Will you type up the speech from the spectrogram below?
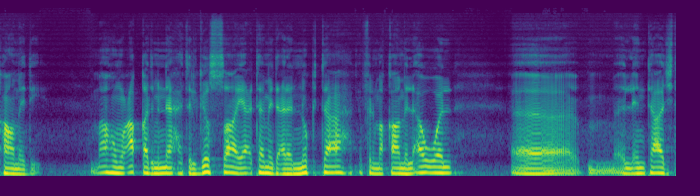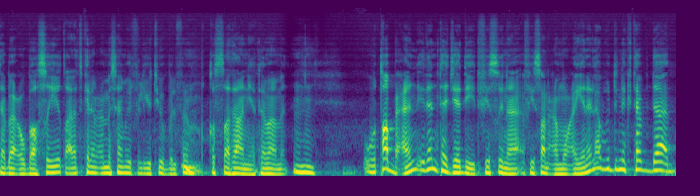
كوميدي. ما هو معقد من ناحية القصة يعتمد على النكتة في المقام الأول. آه الإنتاج تبعه بسيط. أنا أتكلم عن مسامير في اليوتيوب الفيلم قصة ثانية تماما. وطبعا إذا أنت جديد في صناعه في صنعة معينة لابد إنك تبدأ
